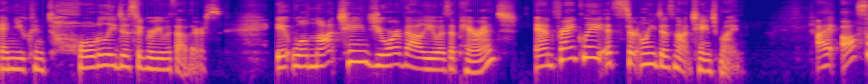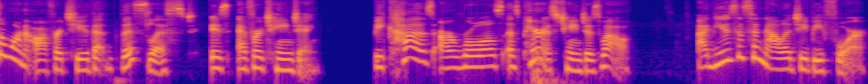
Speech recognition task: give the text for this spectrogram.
and you can totally disagree with others. It will not change your value as a parent. And frankly, it certainly does not change mine. I also want to offer to you that this list is ever changing because our roles as parents change as well. I've used this analogy before.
